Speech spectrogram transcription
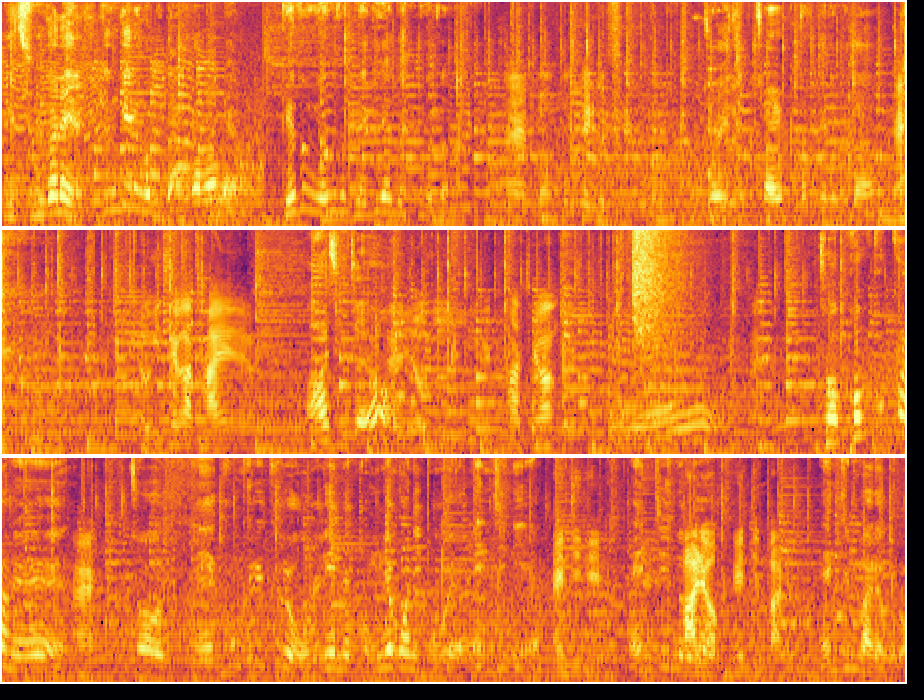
이게 중간에 이렇게 끊기는 것도 난감하네요. 계속 여기서 대기해야 되는 거잖아. 네, 멍, 멍 때리고 있어요. 저희 집 잘 부탁드립니다. 여기 제가 다 해요. 아 진짜요? 네, 여기 이게 다 제가 한 거예요. 오. 네. 저 펌프카는 네, 저얘 콘크리트를 올리는 동력원이 뭐예요? 엔진이에요? 엔진이에요. 엔진으로 마력, 엔진 마력. 엔진 마력으로?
